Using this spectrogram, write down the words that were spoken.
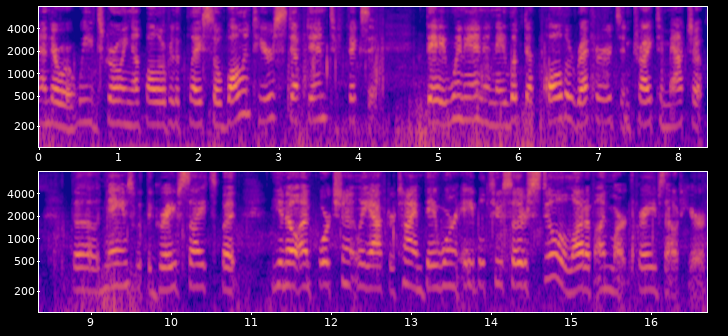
and there were weeds growing up all over the place. So volunteers stepped in to fix it. They went in and they looked up all the records and tried to match up the names with the grave sites. But, you know, unfortunately after time, they weren't able to. So there's still a lot of unmarked graves out here.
